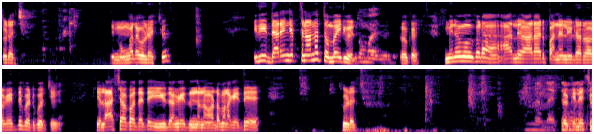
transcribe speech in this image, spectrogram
చూడొచ్చు. ఇది ముంగల చూడొచ్చు. ఇది ధర ఏం చెప్తున్నాను తొంభై ఐదు వేలు. తొంభై ఐదు వేలు. ఓకే. మినిమం ఇక్కడ ఆరు ఆరు ఆరు పన్నెండు లీటర్ వరకు అయితే పెట్టుకోవచ్చు ఇక. ఇక లాస్ట్ షాక్ అయితే ఈ విధంగా అయితే ఉందన్నమాట మనకైతే. చూడొచ్చు. ఓకే నెక్స్ట్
